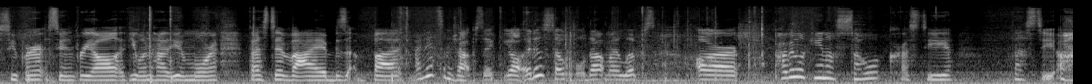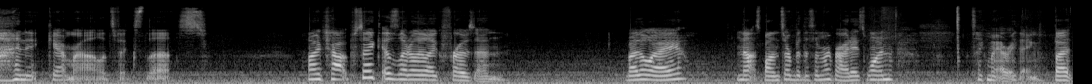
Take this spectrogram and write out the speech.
super soon for y'all if you want to have even more festive vibes. But I need some chapstick, y'all. It is so cold out. My lips are probably looking so crusty dusty on camera. Let's fix this. My chopstick is literally like frozen. By the way, not sponsored, but the Summer Fridays one, it's like my everything. But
